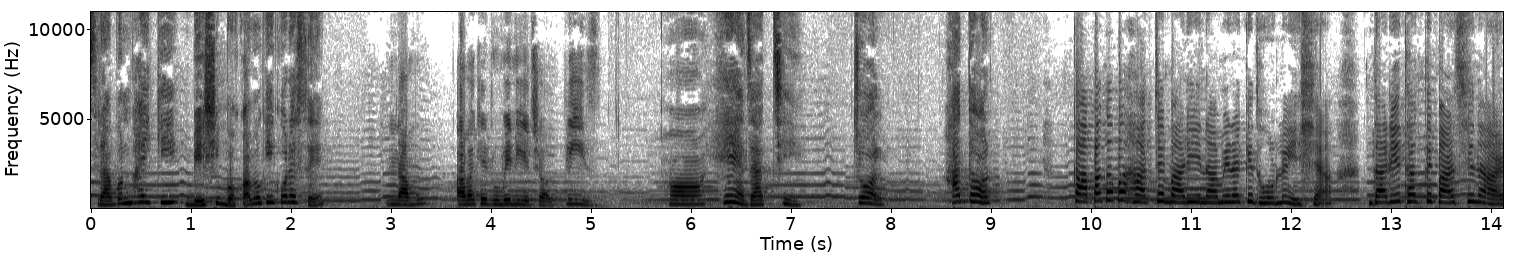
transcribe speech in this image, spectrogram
শ্রাবণ ভাই কি বেশি বকাবকি করেছে? নামু আমাকে রুমে নিয়ে চল প্লিজ। হ হ্যাঁ যাচ্ছি। চল হাত ধর। কাপা কাপা হাতটা বাড়িয়ে নামিরাকে ধরলো ঈশা। দাঁড়িয়ে থাকতে পারছে না আর।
